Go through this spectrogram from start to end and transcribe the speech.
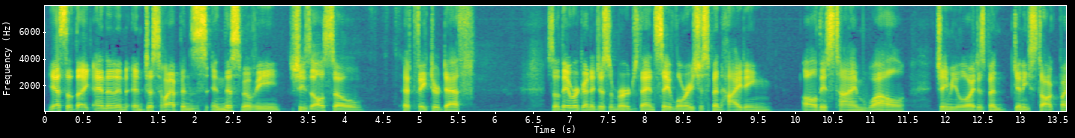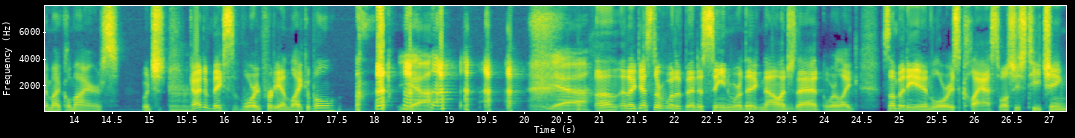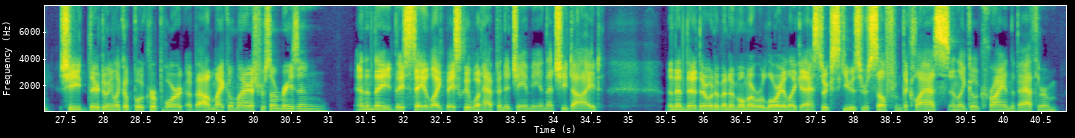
yeah. So like, and then it just so happens in this movie, she's also had faked her death. So they were going to just merge that and say Laurie's just been hiding all this time while Jamie Lloyd has been getting stalked by Michael Myers, which kind of makes Laurie pretty unlikable. Yeah. yeah. Um, and I guess there would have been a scene where they acknowledge that, or like somebody in Laurie's class while she's teaching, she they're doing like a book report about Michael Myers for some reason, and then they they state like basically what happened to Jamie and that she died. And then there, there would have been a moment where Laurie like has to excuse herself from the class and like go cry in the bathroom.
